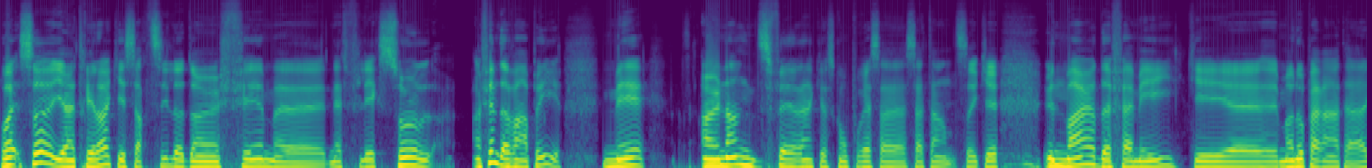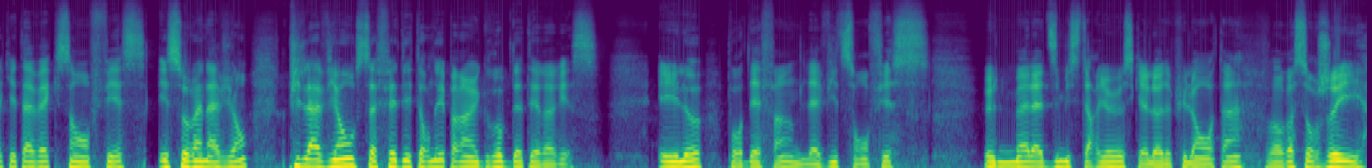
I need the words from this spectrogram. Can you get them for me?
Ouais, ça, il y a un trailer qui est sorti d'un film euh, Netflix sur un film de vampire, mais un angle différent que ce qu'on pourrait s'a- s'attendre. C'est que une mère de famille qui est euh, monoparentale, qui est avec son fils, est sur un avion, puis l'avion se fait détourner par un groupe de terroristes. Et là, pour défendre la vie de son fils, une maladie mystérieuse qu'elle a depuis longtemps va ressurgir.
